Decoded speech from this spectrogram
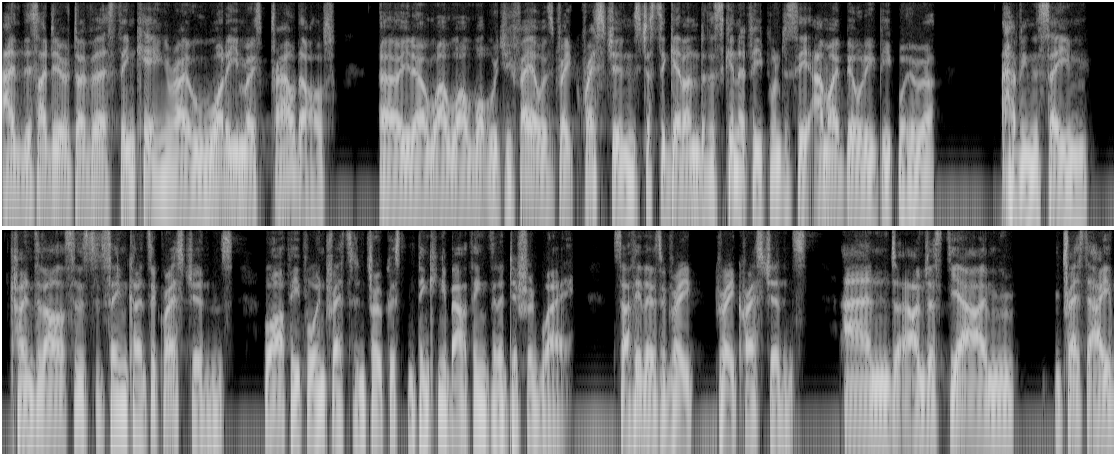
And this idea of diverse thinking, right? What are you most proud of? Uh, you know, what, what, would you fail? Is great questions just to get under the skin of people and to see, am I building people who are having the same kinds of answers to the same kinds of questions? Or are people interested and focused and thinking about things in a different way? So I think those are great, great questions. And I'm just, yeah, I'm impressed at how you've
